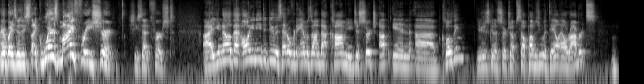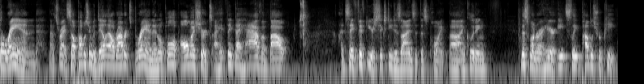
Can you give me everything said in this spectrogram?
everybody's to be like, where's my free shirt? She said it first. Uh, you know that all you need to do is head over to Amazon.com and you just search up in uh, clothing. You're just going to search up self publishing with Dale L. Roberts brand. That's right, self publishing with Dale L. Roberts brand, and it'll pull up all my shirts. I think I have about, I'd say 50 or 60 designs at this point, uh, including this one right here Eat, Sleep, Publish, Repeat.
